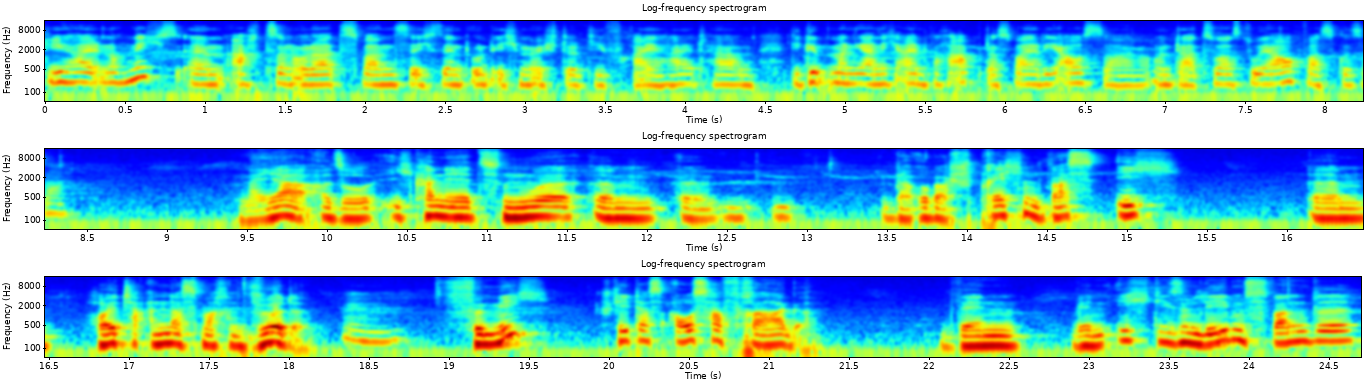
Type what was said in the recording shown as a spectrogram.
die halt noch nicht ähm, 18 oder 20 sind und ich möchte die Freiheit haben. Die gibt man ja nicht einfach ab, das war ja die Aussage. Und dazu hast du ja auch was gesagt. Naja, also ich kann ja jetzt nur ähm, äh, darüber sprechen, was ich ähm, heute anders machen würde. Mhm. Für mich steht das außer Frage, wenn wenn ich diesen Lebenswandel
